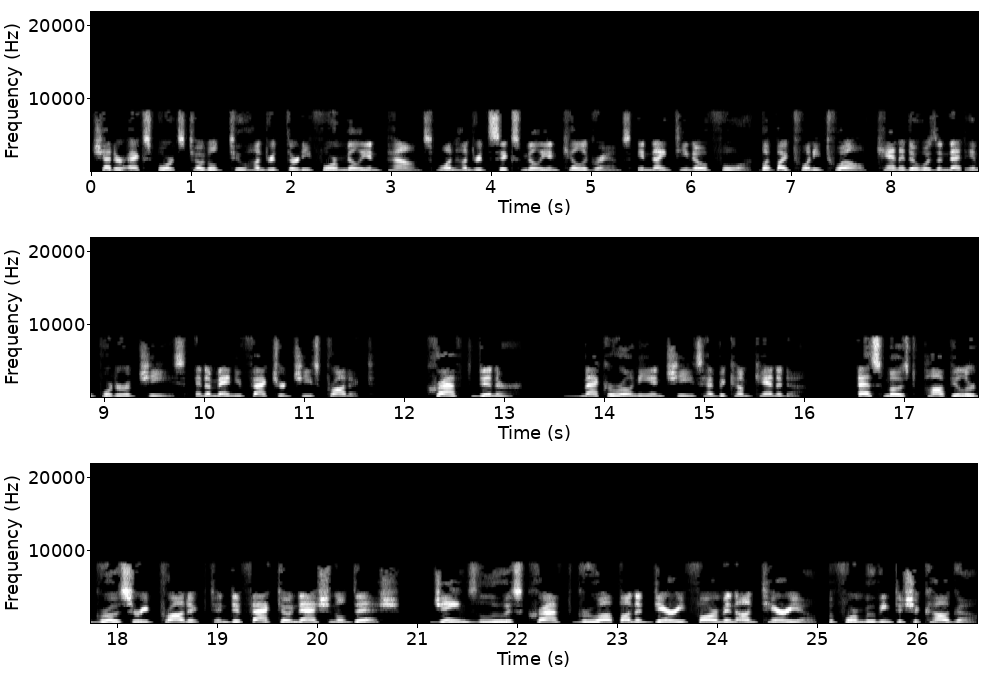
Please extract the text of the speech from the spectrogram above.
Cheddar exports totaled 234 million pounds 106 million kilograms in 1904, but by 2012, Canada was a net importer of cheese, and a manufactured cheese product. Kraft Dinner macaroni and cheese had become Canada. S most popular grocery product and de facto national dish. James Lewis Kraft grew up on a dairy farm in Ontario, before moving to Chicago.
